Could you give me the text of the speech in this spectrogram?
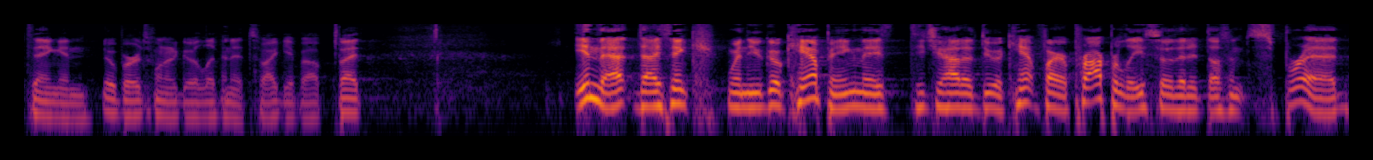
thing and no birds wanted to go live in it, so I gave up. But in that, I think when you go camping, they teach you how to do a campfire properly so that it doesn't spread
